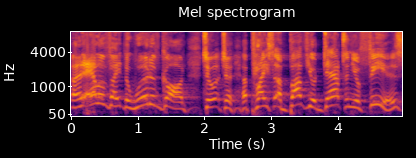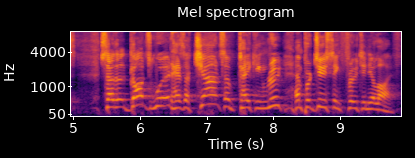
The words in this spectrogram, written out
And elevate the Word of God to, to a place above your doubts and your fears so that God's Word has a chance of taking root and producing fruit in your life.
